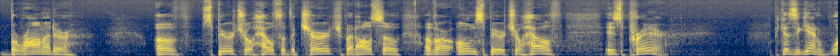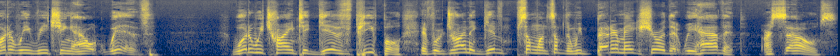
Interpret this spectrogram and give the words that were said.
barometer of spiritual health of a church, but also of our own spiritual health, is prayer. Because again, what are we reaching out with? What are we trying to give people? If we're trying to give someone something, we better make sure that we have it ourselves.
